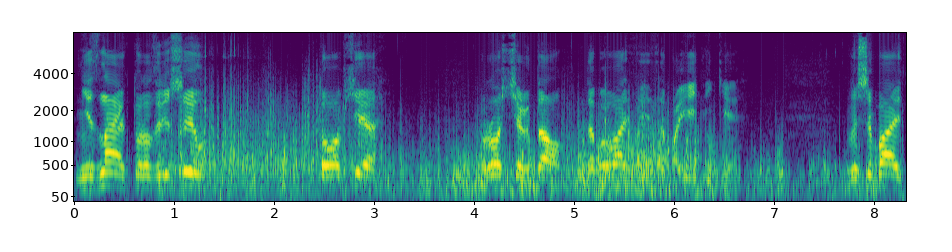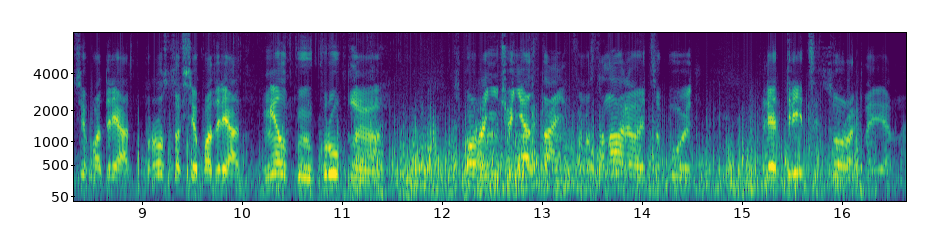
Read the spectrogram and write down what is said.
Не знаю, кто разрешил, кто вообще росчерк дал добывать здесь заповедники. Вышибают все подряд, просто все подряд. Мелкую, крупную. Скоро ничего не останется. Восстанавливается будет лет 30-40, наверное.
